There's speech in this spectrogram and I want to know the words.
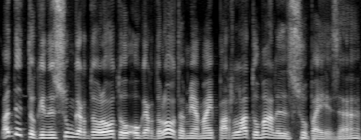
Va detto che nessun gardoloto o gardolota mi ha mai parlato male del suo paese. Eh?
